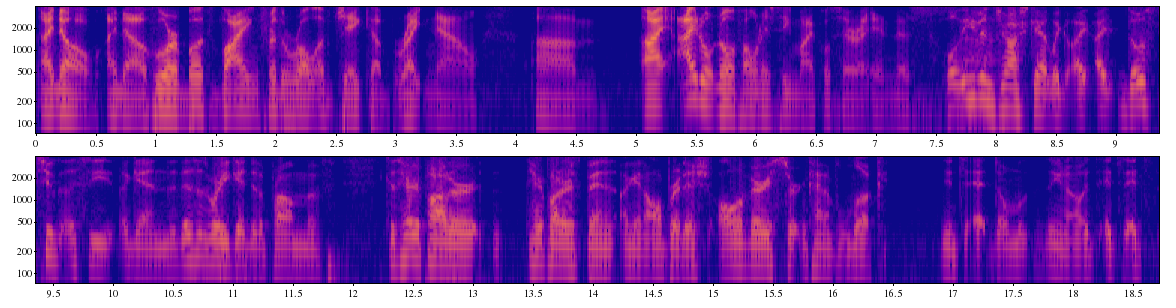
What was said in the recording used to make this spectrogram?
I know I know who are both vying for the role of Jacob right now. Um, I I don't know if I want to see Michael Cera in this. Well, uh, even Josh Gad, like I, I, those two. See, again, this is where you get into the problem of because Harry Potter, Harry Potter has been again all British, all a very certain kind of look. Into eh, you know, it's it's it's.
